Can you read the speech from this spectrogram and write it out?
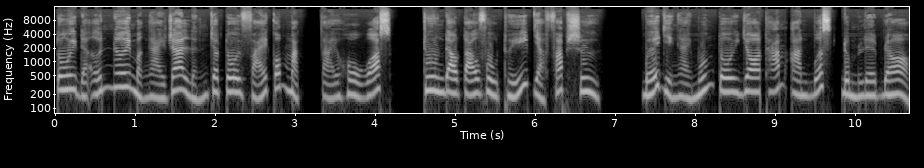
Tôi đã ở nơi mà ngài ra lệnh cho tôi phải có mặt tại Hogwarts, trường đào tạo phù thủy và pháp sư. Bởi vì ngài muốn tôi do thám Albus Dumbledore.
